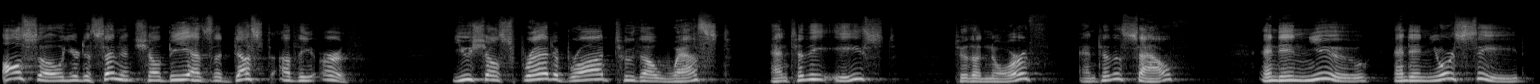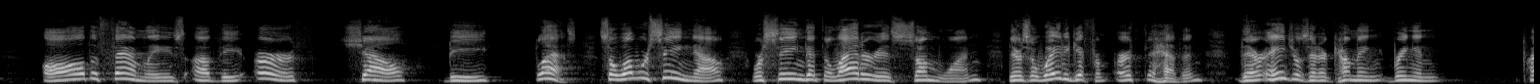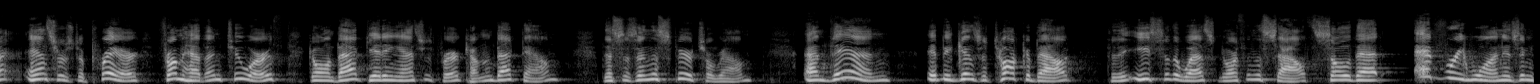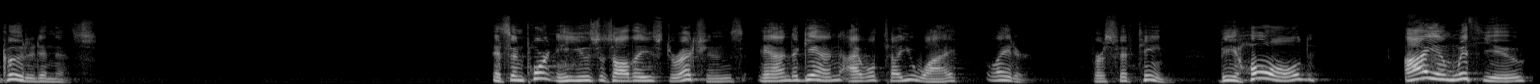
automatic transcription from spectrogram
Also, your descendants shall be as the dust of the earth. You shall spread abroad to the west and to the east, to the north and to the south, and in you and in your seed all the families of the earth shall be blessed. So, what we're seeing now, we're seeing that the ladder is someone. There's a way to get from earth to heaven. There are angels that are coming, bringing answers to prayer from heaven to earth, going back, getting answers to prayer, coming back down. This is in the spiritual realm. And then it begins to talk about to the east, to the west, north, and the south, so that everyone is included in this. It's important he uses all these directions, and again, I will tell you why later. Verse 15 Behold, I am with you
